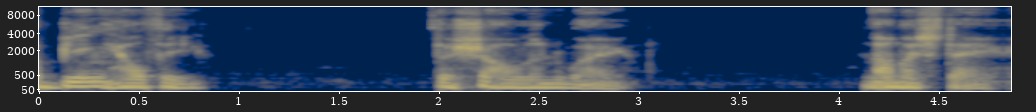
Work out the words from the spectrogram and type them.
of Being Healthy, the Shaolin Way. Namaste.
